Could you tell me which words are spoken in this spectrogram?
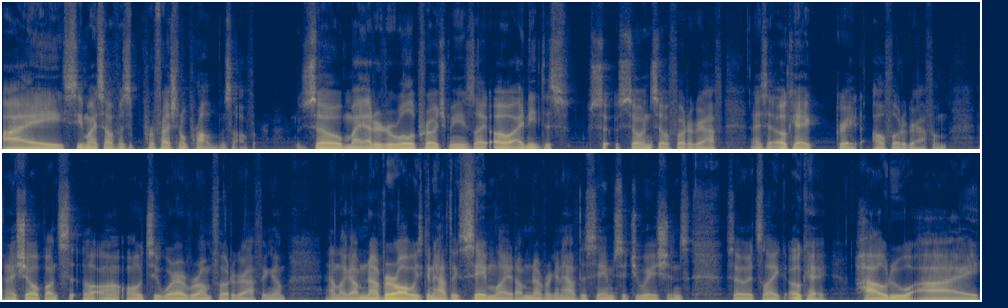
I see myself as a professional problem solver. So my editor will approach me. He's like, "Oh, I need this so and so photograph," and I say, "Okay, great, I'll photograph them." And I show up on uh, O2 wherever I'm photographing them, and like I'm never always gonna have the same light. I'm never gonna have the same situations. So it's like, okay, how do I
